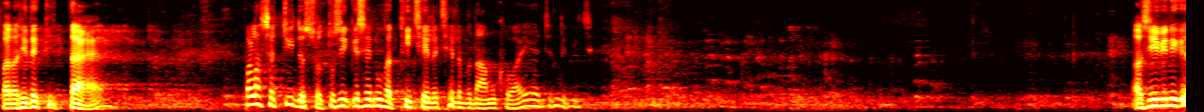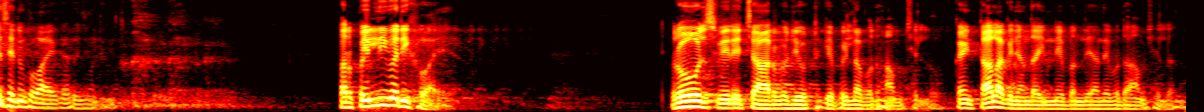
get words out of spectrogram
ਪਰ ਅਸੀਂ ਤੇ ਕੀਤਾ ਹੈ। ਭਲਾ ਸੱਚੀ ਦੱਸੋ, ਤੁਸੀਂ ਕਿਸੇ ਨੂੰ ਹੱਥੀ ਛਿੱਲ ਛਿੱਲ ਬਦਾਮ ਖਵਾਏ ਆ ਜ਼ਿੰਦਗੀ 'ਚ? ਅਸੀਂ ਵੀ ਨਹੀਂ ਕਿਸੇ ਨੂੰ ਖਵਾਏ ਕਦੇ ਜ਼ਿੰਦਗੀ 'ਚ। ਪਰ ਪਹਿਲੀ ਵਾਰੀ ਖਵਾਏ। ਰੋਜ਼ ਸਵੇਰੇ 4 ਵਜੇ ਉੱਠ ਕੇ ਪਹਿਲਾਂ ਬਦਾਮ ਛਿੱਲੋ। ਘੰਟਾ ਲੱਗ ਜਾਂਦਾ ਇੰਨੇ ਬੰਦਿਆਂ ਦੇ ਬਦਾਮ ਛਿੱਲਣ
